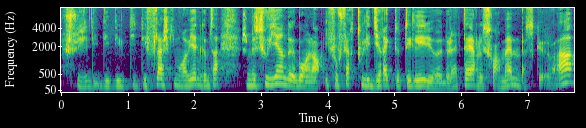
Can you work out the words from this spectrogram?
J'ai des, flashs qui me reviennent comme ça. Je me souviens de. Bon, alors, il faut faire tous les directs télé euh, de la Terre le soir même, parce que voilà.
